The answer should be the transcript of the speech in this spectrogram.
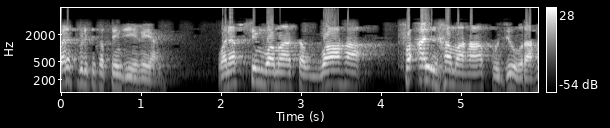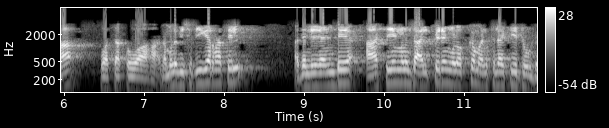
വനസ് പിടിച്ച് സത്യം ചെയ്യുകയാണ്. വനഫ്സിം വമാ വതഖ്വാഹ നമ്മൾ വിശദീകരണത്തിൽ അതിന്റെ രണ്ട് ആശയങ്ങളും താല്പര്യങ്ങളും ഒക്കെ മനസ്സിലാക്കിയിട്ടുണ്ട്.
